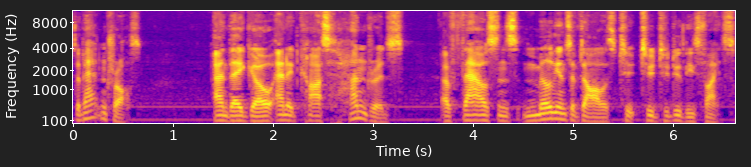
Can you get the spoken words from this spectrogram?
the patent trolls. And they go, and it costs hundreds of thousands, millions of dollars to, to, to do these fights.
